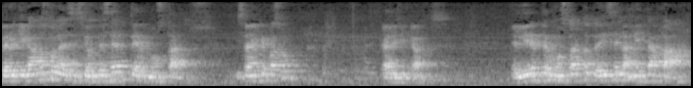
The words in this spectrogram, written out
Pero llegamos con la decisión de ser termostatos. ¿Y saben qué pasó? Calificamos. El líder termostato te dice la meta va.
